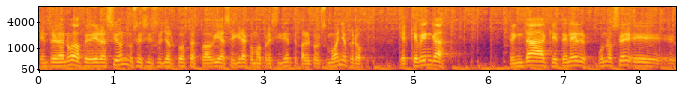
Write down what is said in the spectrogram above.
entre la nueva federación. No sé si el señor Costas todavía seguirá como presidente para el próximo año, pero el que venga tendrá que tener eh,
